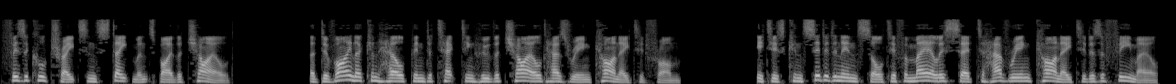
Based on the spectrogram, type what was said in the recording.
physical traits and statements by the child. A diviner can help in detecting who the child has reincarnated from. It is considered an insult if a male is said to have reincarnated as a female.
